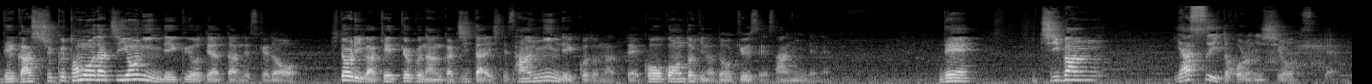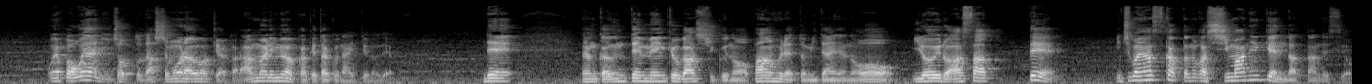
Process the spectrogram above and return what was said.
で合宿友達4人で行く予定やったんですけど1人が結局なんか辞退して3人で行くことになって高校の時の同級生3人でね。で一番安いところにしようっつって。やっぱ親にちょっと出してもらうわけやからあんまり迷惑かけたくないっていうので。でなんか運転免許合宿のパンフレットみたいなのをいろいろ漁って一番安かったのが島根県だったんですよ。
